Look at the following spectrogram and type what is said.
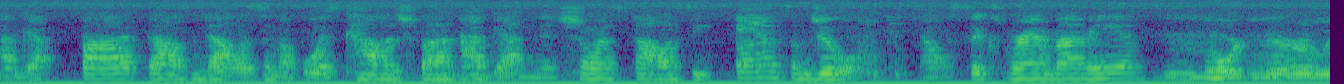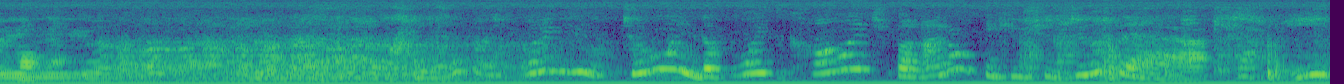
I've got $5,000 in my boy's college fund. I've got an insurance policy and some jewelry. Now, six grand by me in? Mm, ordinarily, uh, What are you doing? The boys' college fund. I don't think you should do that. Cathy,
